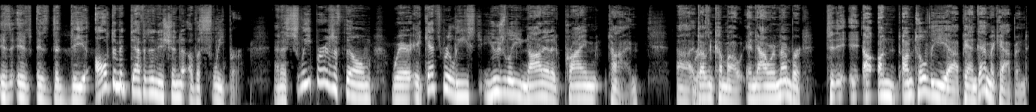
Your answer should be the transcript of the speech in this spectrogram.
is, is, is the, the ultimate definition of a sleeper. And a sleeper is a film where it gets released, usually not at a prime time. Uh, it doesn't come out. And now remember, to, uh, un, until the uh, pandemic happened,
